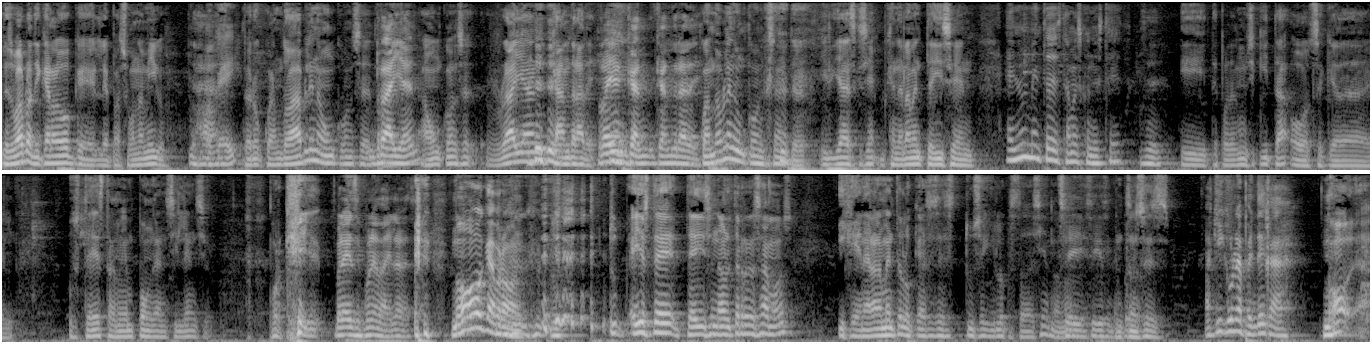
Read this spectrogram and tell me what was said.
Les voy a platicar algo que le pasó a un amigo. Ajá. Ok. Pero cuando hablen a un center. Ryan. A un center- Ryan Candrade. Ryan Can- Candrade. Cuando hablan de un center, y ya es que generalmente dicen, en un momento estamos con usted. Y te ponen musiquita o se queda el. Ustedes también pongan silencio. Porque. Brian se pone a bailar. No, cabrón. Pues, tú- ellos te, te dicen, ahorita regresamos. Y generalmente lo que haces es tú seguir lo que estás haciendo, ¿no? Sí, tu Entonces. Aquí con una pendeja. No, ah,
